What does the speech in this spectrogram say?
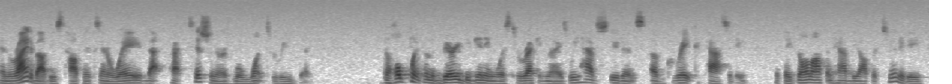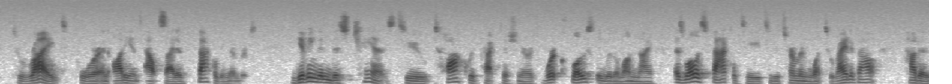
and write about these topics in a way that practitioners will want to read them. The whole point from the very beginning was to recognize we have students of great capacity, but they don't often have the opportunity to write for an audience outside of faculty members. Giving them this chance to talk with practitioners, work closely with alumni, as well as faculty to determine what to write about, how to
